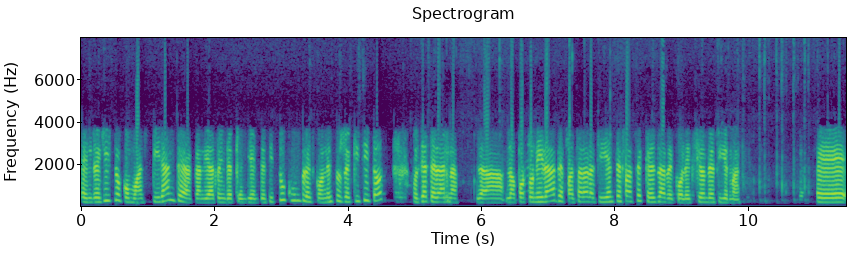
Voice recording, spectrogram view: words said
el registro como aspirante a candidato independiente. Si tú cumples con estos requisitos, pues ya te dan la, la, la oportunidad de pasar a la siguiente fase, que es la recolección de firmas. Eh,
